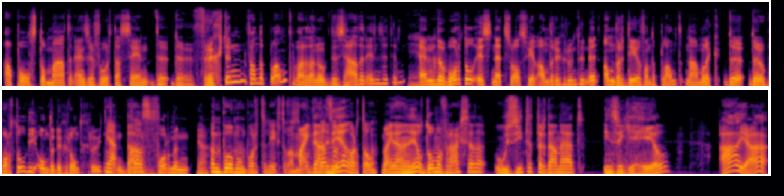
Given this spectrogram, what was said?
appels, tomaten enzovoort, dat zijn de, de vruchten van de plant, waar dan ook de zaden in zitten. Ja. En de wortel is, net zoals veel andere groenten, een ander deel van de plant, namelijk de, de wortel die onder de grond groeit. Ja, en daar vormen... Ja, Een boom een wortel heeft of Maar zo. mag ik dan dat een heel- wortel. Mag ik dan een heel domme vraag stellen? Hoe ziet het er dan uit in zijn geheel? Ah ja,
